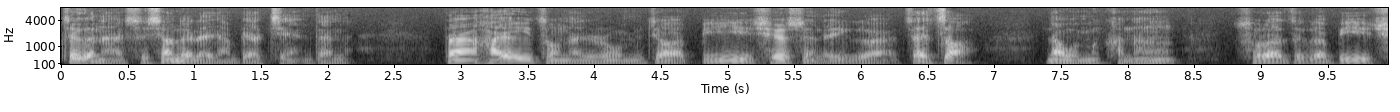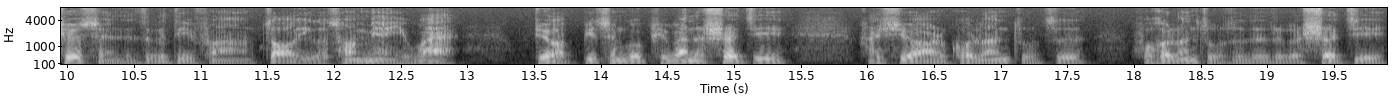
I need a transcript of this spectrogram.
这个呢是相对来讲比较简单的，当然还有一种呢，就是我们叫鼻翼缺损的一个再造。那我们可能除了这个鼻翼缺损的这个地方造一个创面以外，需要鼻唇沟皮瓣的设计，还需要耳廓软组织、复合软组织的这个设计，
